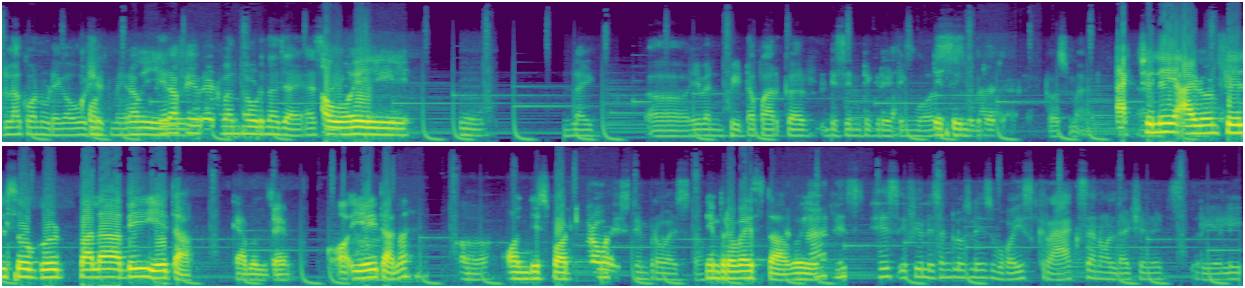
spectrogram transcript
अगला कौन उड़ेगा ओ- शिट मेरा मेरा फेवरेट बंदा उड़ना जाए ऐसा ओए हम्म, uh, Peter Parker disintegrating was Disintegrating. mad. It was mad. Actually I don't feel so good वाला अभी ये था क्या बोलते हैं और यही था ना on the spot Improvised, improvised. था. इम्प्रोवाइज था And his his if you listen closely, his voice cracks and all that shit. It's really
